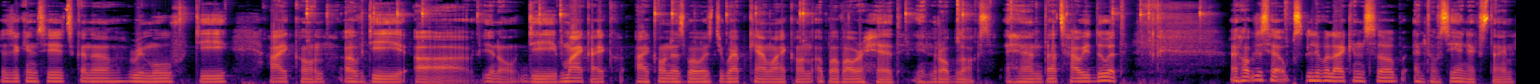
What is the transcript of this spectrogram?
as you can see it's gonna remove the icon of the uh, you know the mic icon as well as the webcam icon above our head in roblox. And that's how you do it. I hope this helps. Leave a like and sub and i'll see you next time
